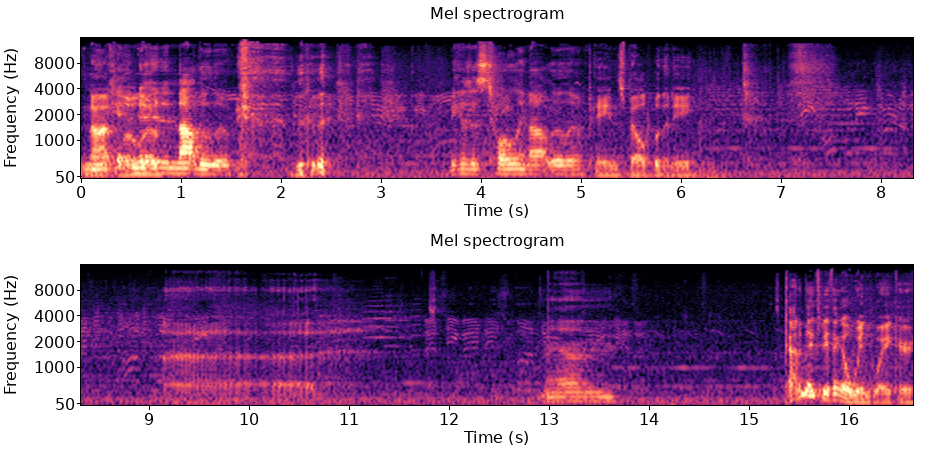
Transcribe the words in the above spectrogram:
Not Lulu. n- not Lulu, because it's totally not Lulu. Pain spelled with an e. Uh, Um, kind of makes me think of Wind Waker.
